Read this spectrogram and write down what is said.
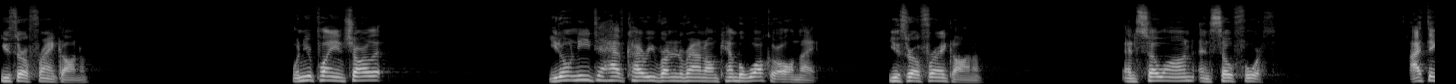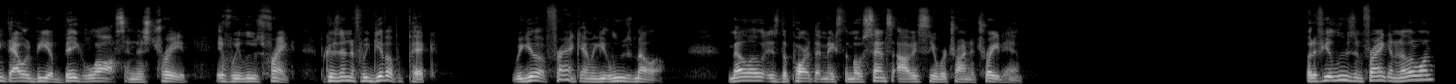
you throw Frank on him. When you're playing Charlotte, you don't need to have Kyrie running around on Kemba Walker all night. You throw Frank on him. And so on and so forth. I think that would be a big loss in this trade if we lose Frank. Because then if we give up a pick, we give up Frank and we lose Melo. Melo is the part that makes the most sense. Obviously, we're trying to trade him. But if you lose in Frank and another one,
